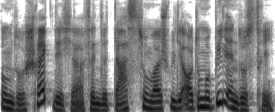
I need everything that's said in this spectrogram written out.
umso schrecklicher findet das zum Beispiel die Automobilindustrie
